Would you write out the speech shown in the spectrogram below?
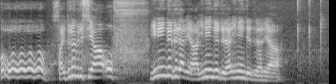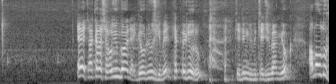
Oh, oh. Saydırıyor birisi ya. Of. Yine indirdiler ya. Yine indirdiler. Yine indirdiler ya. Evet arkadaşlar oyun böyle. Gördüğünüz gibi hep ölüyorum. Dediğim gibi tecrübem yok. Ama olur.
